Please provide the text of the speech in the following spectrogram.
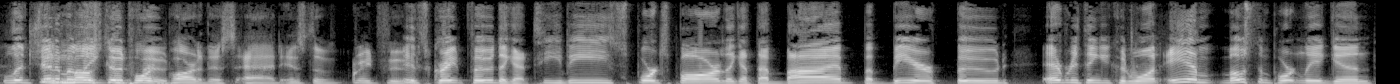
The legitimately most good important food. part of this ad is the great food. It's great food. They got TV, sports bar. They got the vibe, but beer, food, everything you could want. And most importantly, again,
